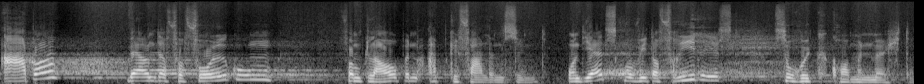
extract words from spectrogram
aber während der Verfolgung vom Glauben abgefallen sind und jetzt, wo wieder Friede ist, zurückkommen möchten.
